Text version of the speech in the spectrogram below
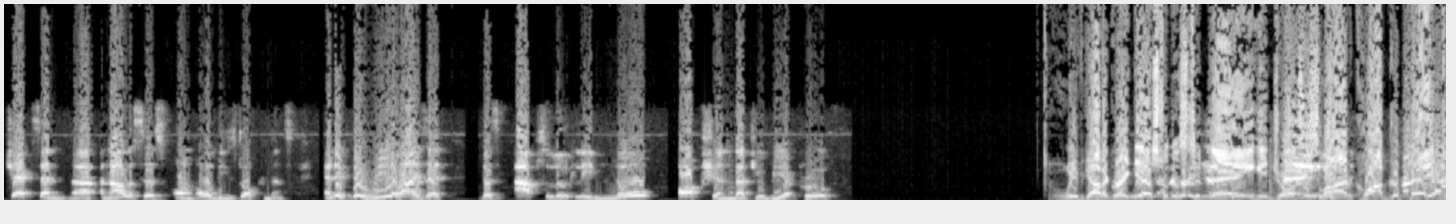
checks and uh, analysis on all these documents. And if they realize it, there's absolutely no option that you be approved. We've got a great guest with us today. He joins us live. Quadrapay.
